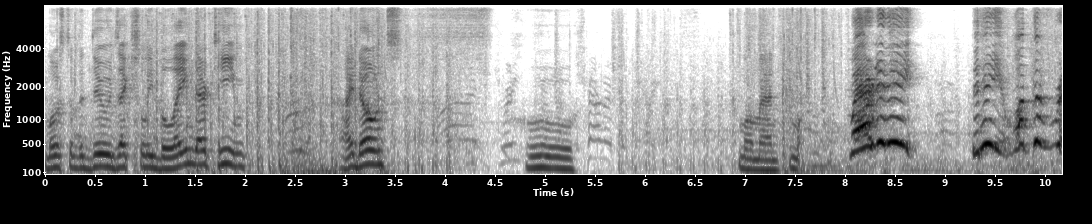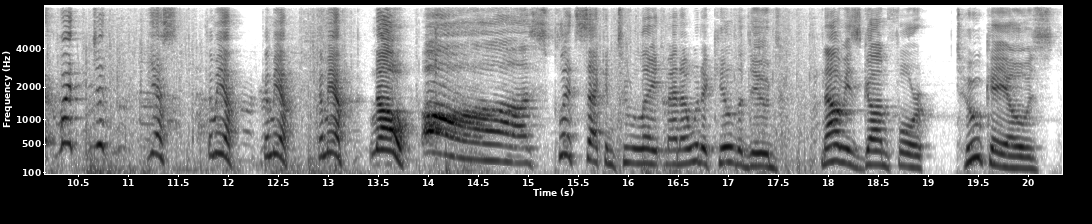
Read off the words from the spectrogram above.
Most of the dudes actually blame their team I don't. Ooh. Come on, man. Come on. Where did he? Did he? What the fr- What? Just, yes. Come here. Come here. Come here. No. Oh, split second too late, man. I would have killed the dude. Now he's gone for two KOs,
